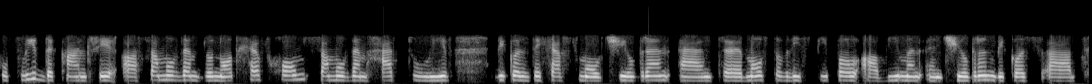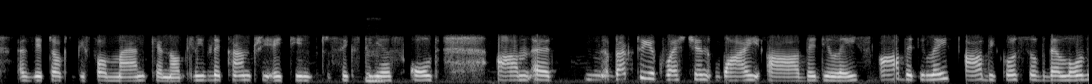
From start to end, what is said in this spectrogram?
who fled the country, uh, some of them do not have homes. Some of them had to leave because they have small children, and uh, most of these people are women and children because, uh, as we talked before, men cannot leave the country 18 to 60 mm-hmm. years old. Um, uh, back to your question, why are the delays are? The delays are because of the long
